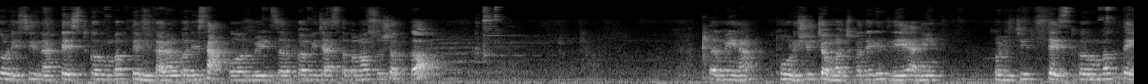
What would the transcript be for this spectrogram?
थोडीशी ना टेस्ट करून बघते मी कारण कधी साखर मीठ जर कमी जास्त पण असू शकतं. तर मी ना थोडीशी चम्मच मध्ये घेतली आणि थोडीशी टेस्ट करून बघते.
